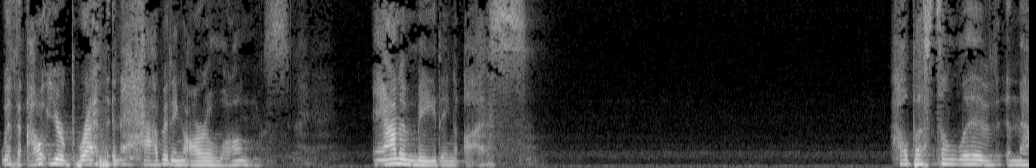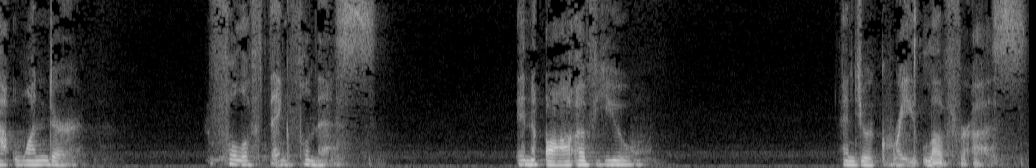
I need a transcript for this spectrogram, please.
without your breath inhabiting our lungs, animating us. Help us to live in that wonder, full of thankfulness in awe of you and your great love for us.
